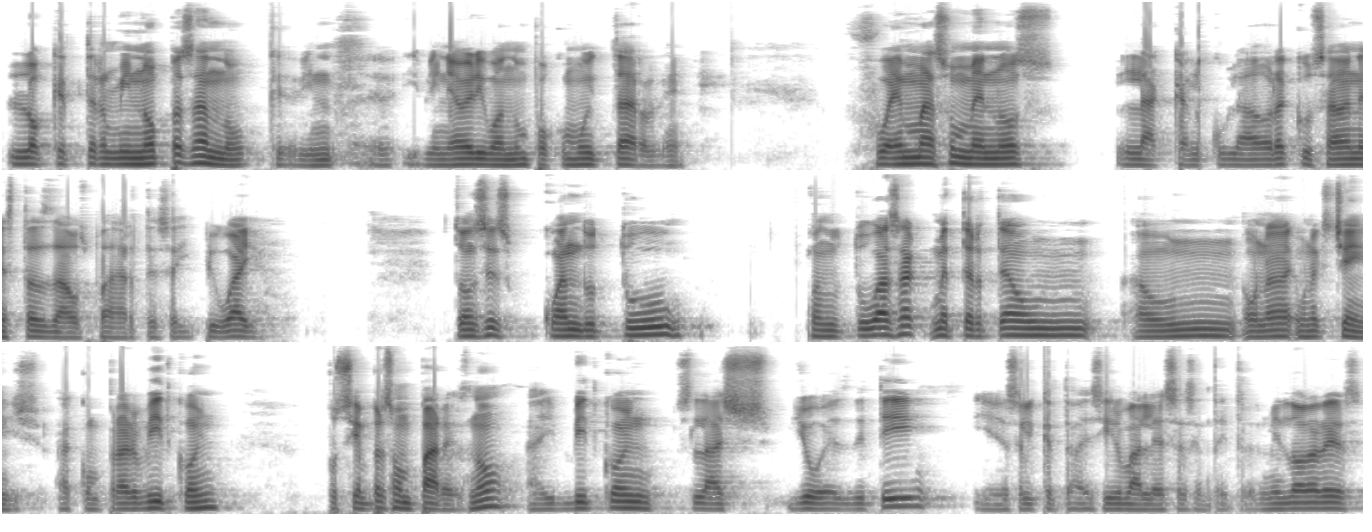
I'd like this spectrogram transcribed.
Lo que terminó pasando, que vine, eh, vine averiguando un poco muy tarde, fue más o menos la calculadora que usaban estas DAOs para darte ese APY. Entonces, cuando tú, cuando tú vas a meterte a un, a un, a una- un exchange a comprar Bitcoin, pues siempre son pares, ¿no? Hay Bitcoin slash USDT y es el que te va a decir vale 63 mil dólares,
